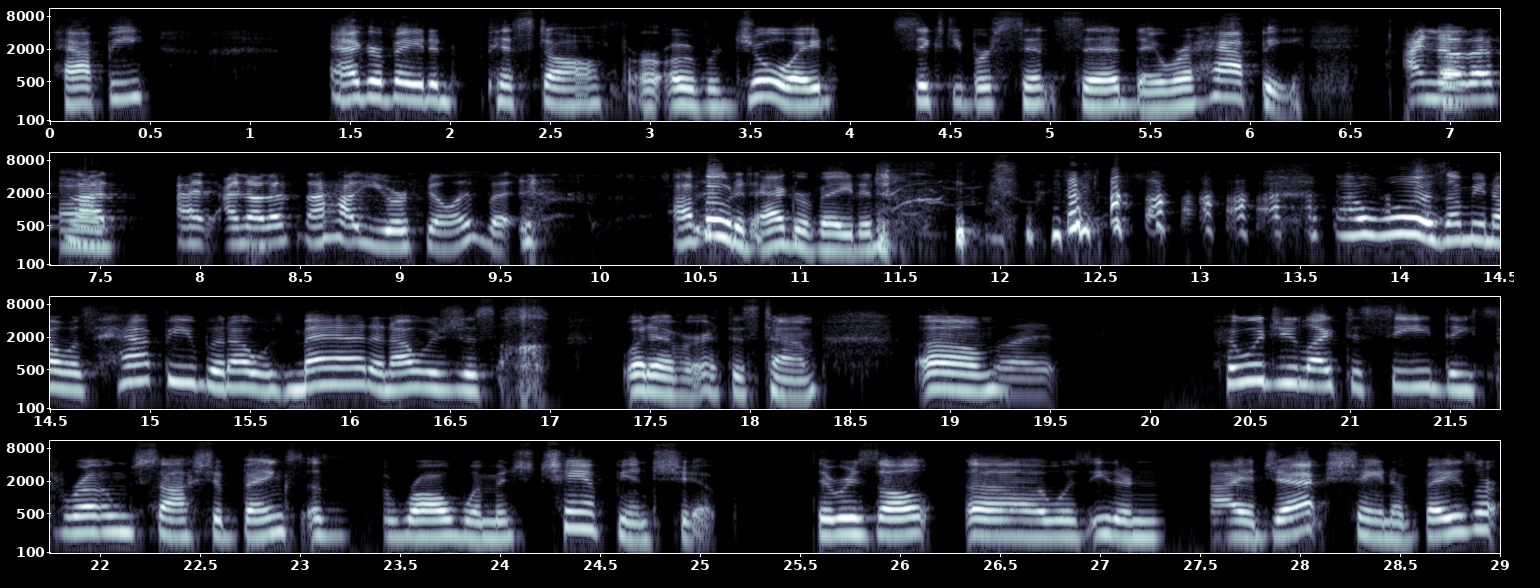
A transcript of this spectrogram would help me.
Happy, aggravated, pissed off, or overjoyed? Sixty percent said they were happy. I know Uh, that's um, not. I, I know that's not how you were feeling, but I voted aggravated. I was. I mean, I was happy, but I was mad, and I was just whatever at this time. Um, right. Who would you like to see dethrone Sasha Banks of the Raw Women's Championship? The result uh, was either Nia Jax, Shayna Baszler,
